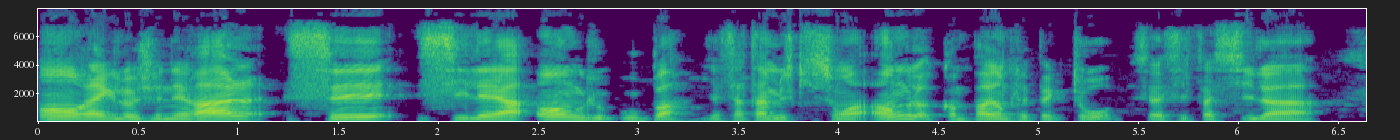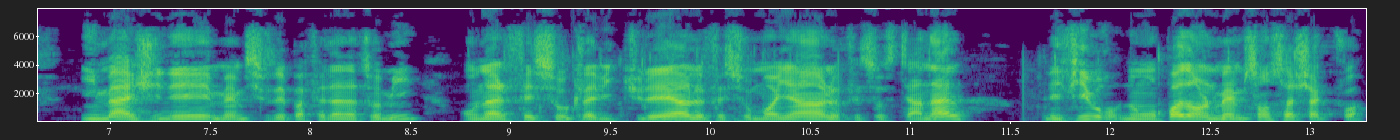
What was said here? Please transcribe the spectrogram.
en règle générale, c'est s'il est à angle ou pas. Il y a certains muscles qui sont à angle, comme par exemple les pectoraux. C'est assez facile à imaginer, même si vous n'avez pas fait d'anatomie. On a le faisceau claviculaire, le faisceau moyen, le faisceau sternal. Les fibres ne vont pas dans le même sens à chaque fois.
